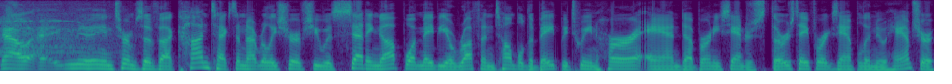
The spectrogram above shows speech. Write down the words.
Now, uh, in terms of uh, context, I'm not really sure if she was setting up what may be a rough and tumble debate between her and uh, Bernie Sanders Thursday, for example, in New Hampshire.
